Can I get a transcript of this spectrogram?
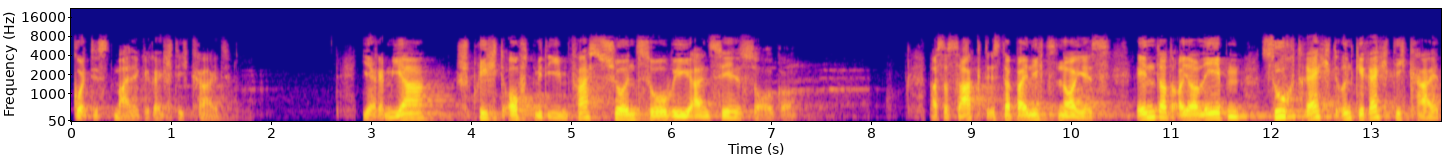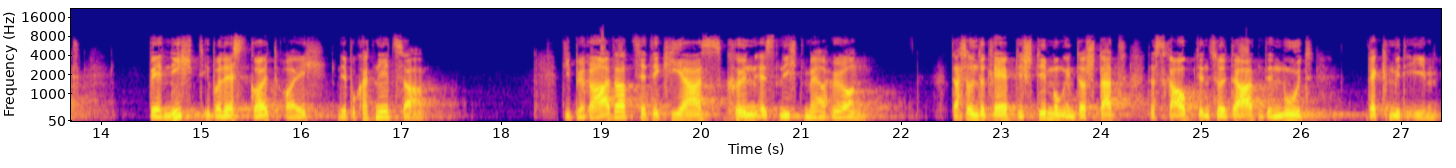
Gott ist meine Gerechtigkeit. Jeremia spricht oft mit ihm, fast schon so wie ein Seelsorger. Was er sagt, ist dabei nichts Neues. Ändert euer Leben, sucht Recht und Gerechtigkeit. Wenn nicht, überlässt Gott euch Nebukadnezar. Die Berater Zedekias können es nicht mehr hören. Das untergräbt die Stimmung in der Stadt, das raubt den Soldaten den Mut. Weg mit ihm.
